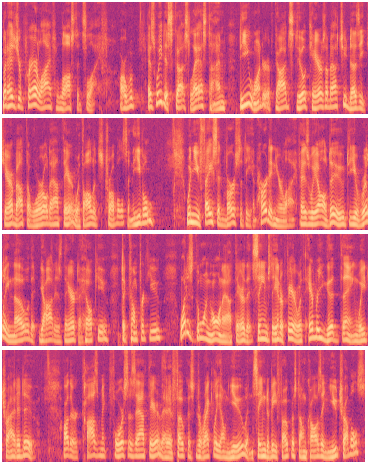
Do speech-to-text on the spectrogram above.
But has your prayer life lost its life? Or, as we discussed last time, do you wonder if God still cares about you? Does He care about the world out there with all its troubles and evil? When you face adversity and hurt in your life, as we all do, do you really know that God is there to help you, to comfort you? What is going on out there that seems to interfere with every good thing we try to do? Are there cosmic forces out there that have focused directly on you and seem to be focused on causing you troubles?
